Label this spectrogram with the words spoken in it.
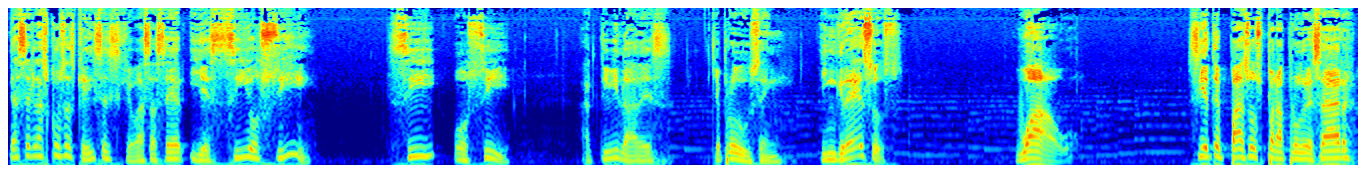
de hacer las cosas que dices que vas a hacer y es sí o sí, sí o sí, actividades que producen ingresos. ¡Wow! Siete pasos para progresar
